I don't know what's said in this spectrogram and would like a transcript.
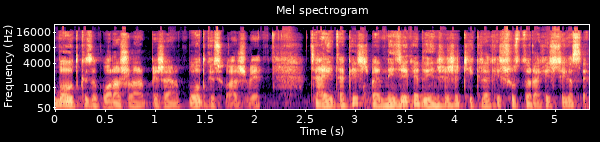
বহুত কিছু পড়াশোনার পেশার বহুত কিছু আসবে। চাই থাকিস বা নিজেকে দিন শেষে ঠিক রাখিস, সুস্থ রাখিস, ঠিক আছে?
